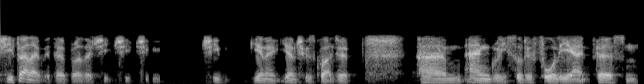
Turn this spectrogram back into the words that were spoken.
she fell out with her brother. She, she, she, she you know, you know, she was quite a um, angry, sort of fally out person.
